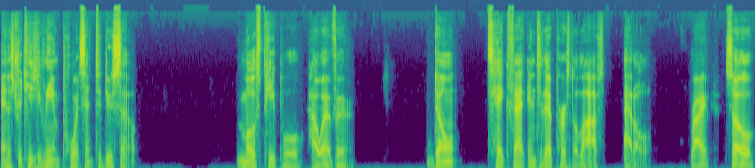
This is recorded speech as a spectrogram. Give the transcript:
and strategically important to do so. Most people, however, don't take that into their personal lives at all. Right. So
